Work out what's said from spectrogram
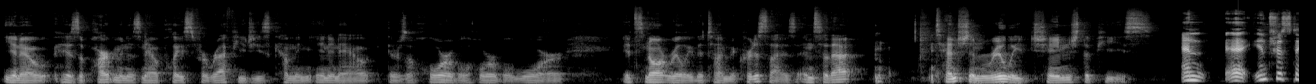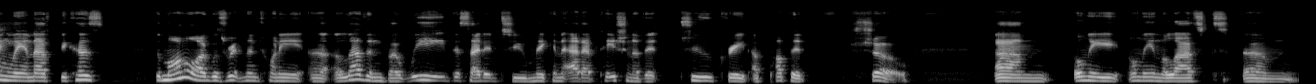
you know his apartment is now a place for refugees coming in and out. There's a horrible horrible war. It's not really the time to criticize. And so that tension really changed the piece. And uh, interestingly enough, because the monologue was written in 2011, but we decided to make an adaptation of it to create a puppet show. Um, only, only in the last um,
